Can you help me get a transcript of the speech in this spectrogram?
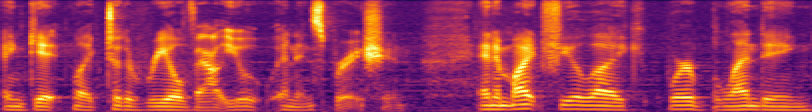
and get like to the real value and inspiration. And it might feel like we're blending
